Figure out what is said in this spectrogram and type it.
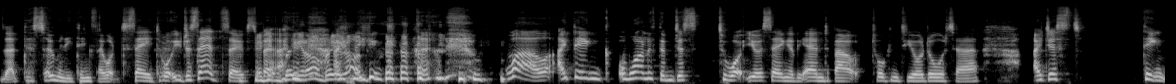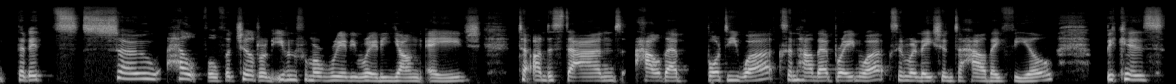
That there's so many things I want to say to what you just said, so bring it on, bring it on. Think, well, I think one of them, just to what you were saying at the end about talking to your daughter, I just think that it's so helpful for children, even from a really, really young age, to understand how their body works and how their brain works in relation to how they feel. Because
